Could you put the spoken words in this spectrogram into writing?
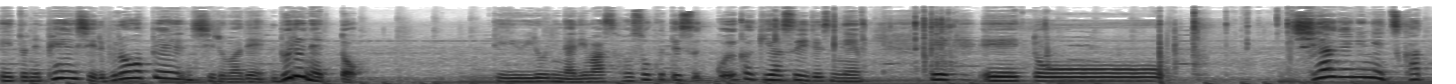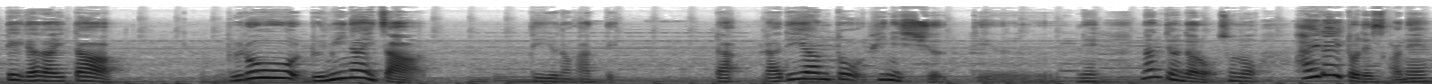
えっ、ー、とねペンシルブローペンシルはねブルネットっていう色になります。細くてすっごい描きやすいですね。でえっ、ー、と仕上げにね使っていただいたブロールミナイザーっていうのがあってララディアントフィニッシュっていうね何て言うんだろうそのハイライトですかね。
